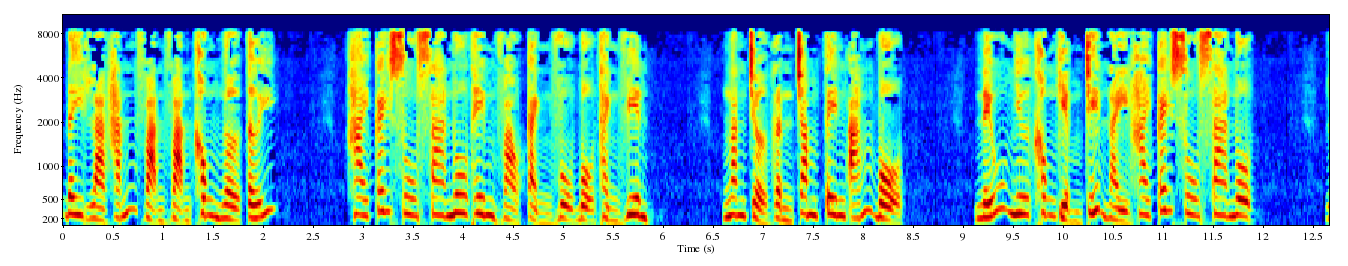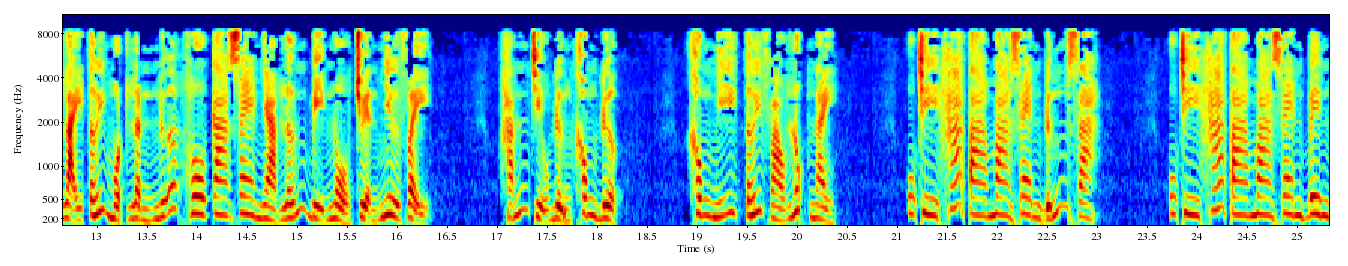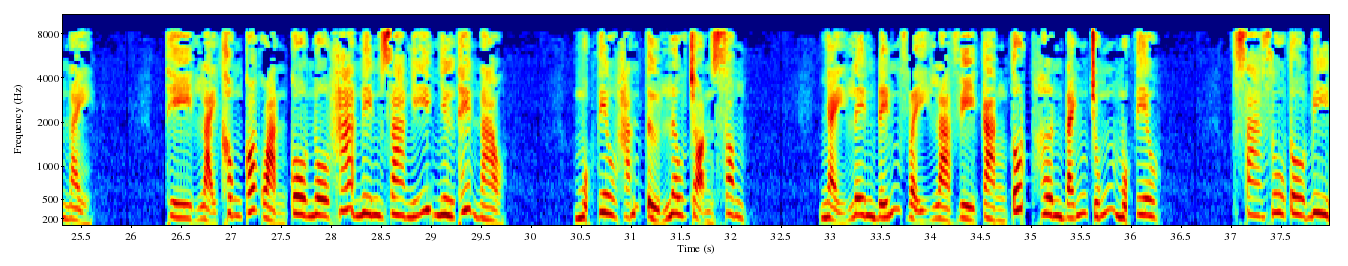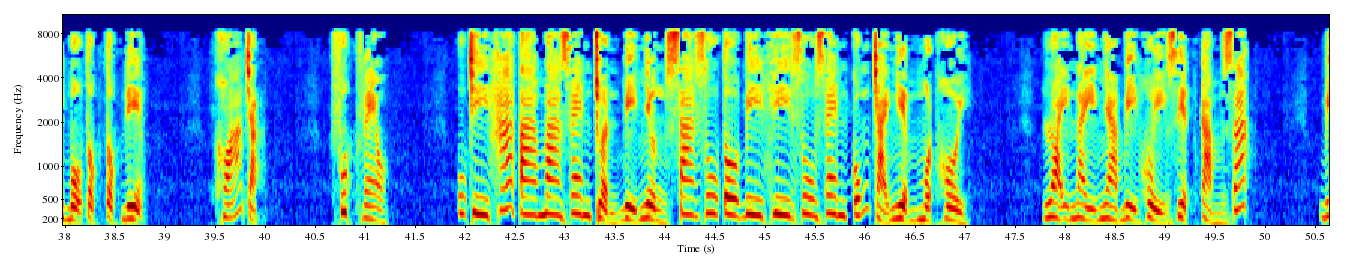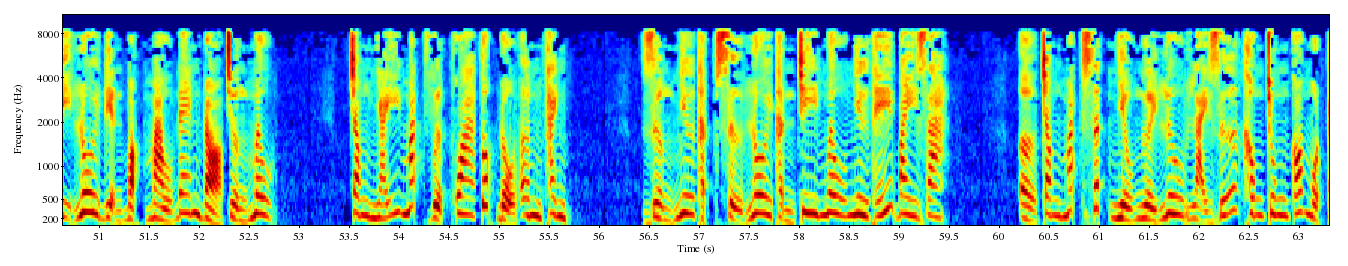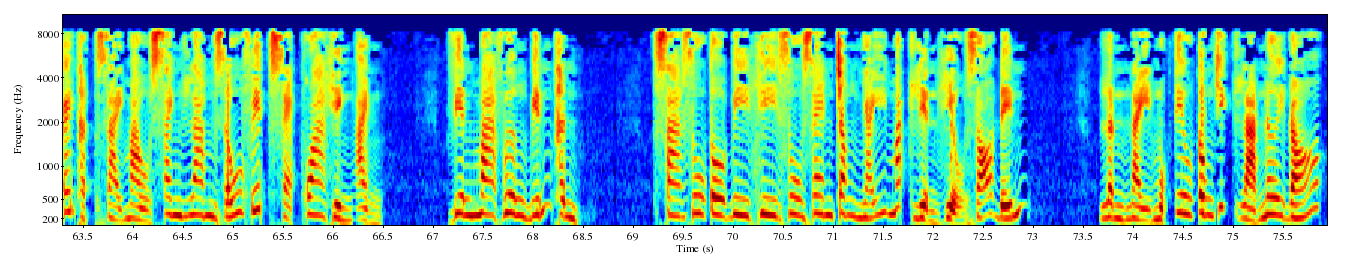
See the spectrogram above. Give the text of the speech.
đây là hắn vạn vạn không ngờ tới. hai cái su sa nô thêm vào cảnh vụ bộ thành viên, ngăn trở gần trăm tên ám bộ. nếu như không kiềm chế này hai cái su sa nô, lại tới một lần nữa hô ca xe nhà lớn bị nổ chuyện như vậy. hắn chịu đựng không được, không nghĩ tới vào lúc này. Uchiha Tamazen đứng ra. Uchiha Tamazen bên này. Thì lại không có quản cô Ninja nghĩ như thế nào. Mục tiêu hắn từ lâu chọn xong. Nhảy lên đến vậy là vì càng tốt hơn đánh trúng mục tiêu. Sazutobi bộ tộc tộc địa. Khóa chặt. Phúc vèo. Uchiha Tamazen chuẩn bị nhường Sazutobi Hizuzen cũng trải nghiệm một hồi. Loại này nhà bị hủy diệt cảm giác. Bị lôi điện bọc màu đen đỏ trường mâu. Trong nháy mắt vượt qua tốc độ âm thanh. Dường như thật sự lôi thần chi mâu như thế bay ra. Ở trong mắt rất nhiều người lưu lại giữa không trung có một cái thật dài màu xanh lam dấu vết xẹt qua hình ảnh. Viên ma vương biến thân. Sazutobi Hizuzen trong nháy mắt liền hiểu rõ đến. Lần này mục tiêu công kích là nơi đó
